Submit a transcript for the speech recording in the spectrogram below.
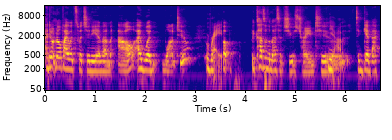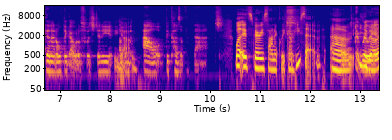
I don't know if I would switch any of them out. I would want to, Right. but because of the message she was trying to Yeah. to give back then, I don't think I would have switched any Yeah. out because of that. Well, it's very sonically cohesive. Um, It you really know,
